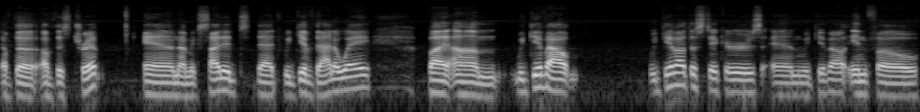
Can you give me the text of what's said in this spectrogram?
of the of this trip. And I'm excited that we give that away. But um, we give out we give out the stickers and we give out info.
